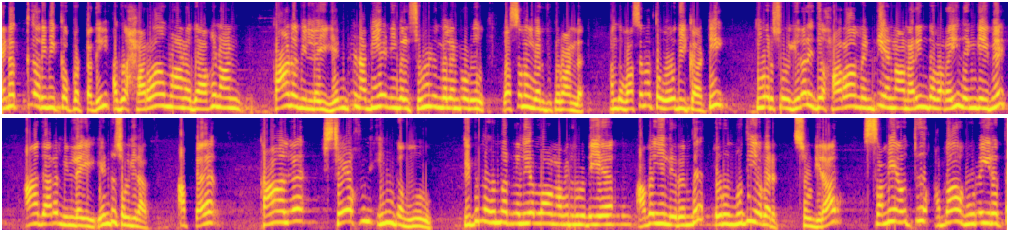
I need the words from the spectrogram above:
எனக்கு அறிவிக்கப்பட்டதில் அது ஹராமானதாக நான் காணவில்லை என்று நபியே நீங்கள் சொல்லுங்கள் என்ற ஒரு வசனம் வருது குரான்ல அந்த வசனத்தை ஓதி காட்டி இவர் சொல்கிறார் இது ஹராம் என்று நான் அறிந்த வரையில் எங்கேயுமே ஆதாரம் இல்லை என்று சொல்கிறார். அப்ப கால ஷேகுன் இந்தஹு இப்னு உமர் ரலியல்லாஹு அவர்களுடைய அவையில் இருந்து ஒரு முதியவர் சொல்கிறார் சமயத்து அபா ஹுரைரத்த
